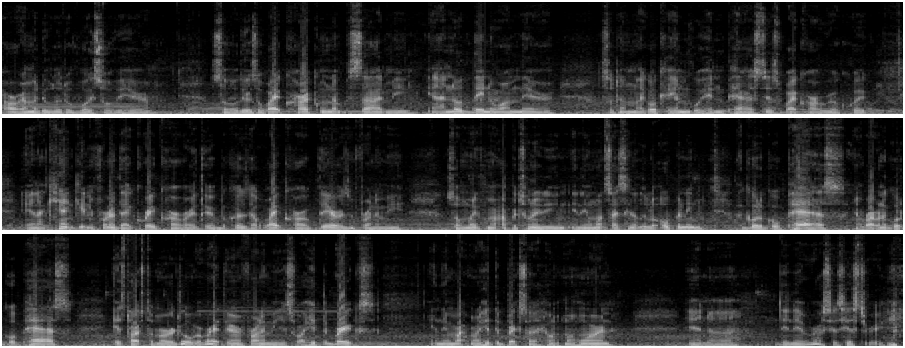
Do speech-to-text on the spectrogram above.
All right, I'm gonna do a little voiceover here. So there's a white car coming up beside me, and I know they know I'm there. So then I'm like, okay, I'm gonna go ahead and pass this white car real quick. And I can't get in front of that gray car right there because that white car up there is in front of me. So I'm waiting for my opportunity. And then once I see that little opening, I go to go pass. And right when I go to go pass, it starts to merge over right there in front of me. So I hit the brakes. And then right when I hit the brakes, I honk my horn. And uh, then the rest is history.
